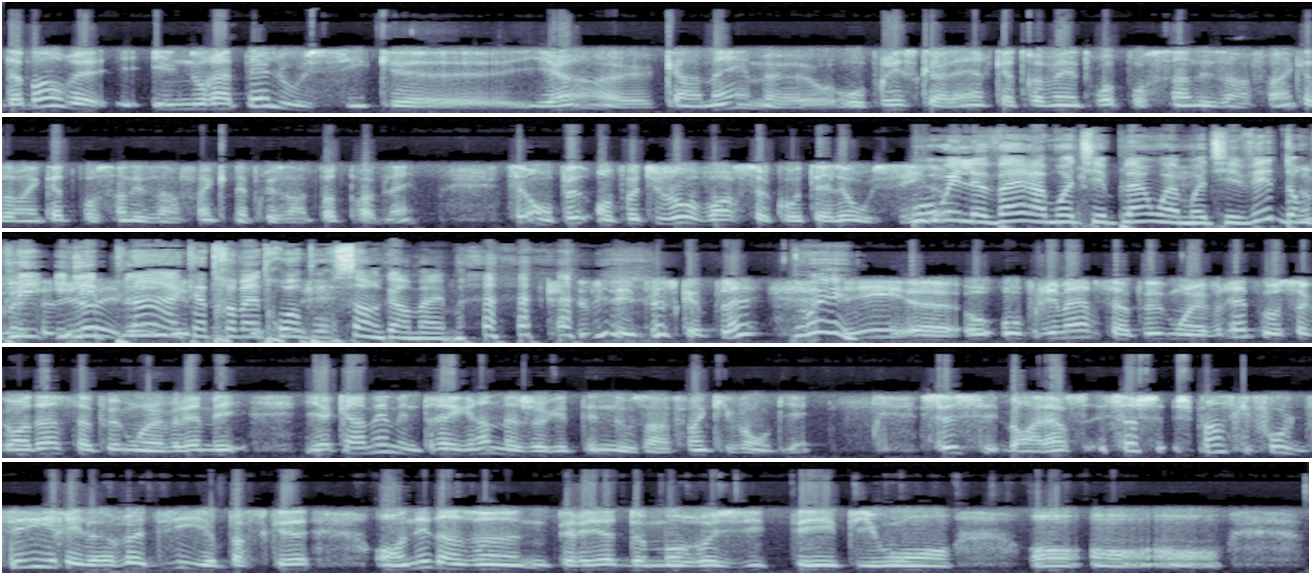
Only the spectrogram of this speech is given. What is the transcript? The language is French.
D'abord, euh, il nous rappelle aussi qu'il euh, y a euh, quand même au préscolaire 83% des enfants, 84% des enfants qui ne présentent pas de problème. on peut on peut toujours voir ce côté-là aussi. Oui, oui, le verre à moitié plein ou à moitié vide. Donc, il est plein à 83% quand même. lui, il est plus que plein. Oui. Et au, primaire, c'est un peu moins vrai, puis au secondaire, c'est un peu moins vrai. Mais il y a quand même une très grande majorité de nos enfants qui vont bien. Ça, bon, alors ça, je pense qu'il faut le dire et le redire parce que on est dans une période de morosité, puis où on, on, on,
